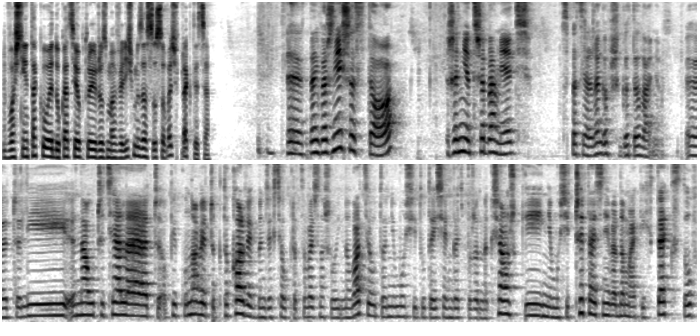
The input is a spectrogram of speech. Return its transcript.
właśnie taką edukację, o której rozmawialiśmy, zastosować w praktyce? E, najważniejsze jest to, że nie trzeba mieć specjalnego przygotowania. E, czyli nauczyciele, czy opiekunowie, czy ktokolwiek będzie chciał pracować naszą innowacją, to nie musi tutaj sięgać po żadne książki, nie musi czytać nie wiadomo jakich tekstów.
